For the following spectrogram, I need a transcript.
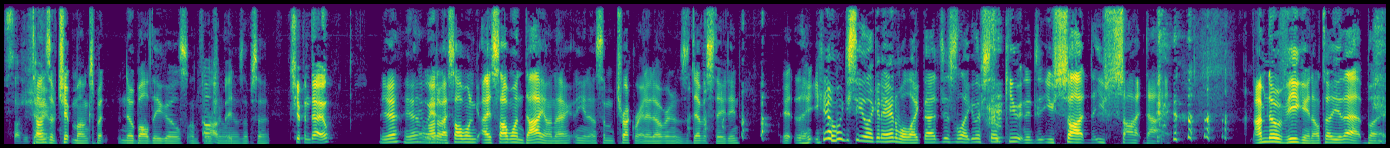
such a shame. Tons of chipmunks, but no bald eagles. Ah, unfortunately, but- I was upset. Chip and Dale. Yeah, yeah. Hell a lot of. I saw one. I saw one die on. a- You know, some truck ran it over, and it was devastating. It, you know, when you see like an animal like that, just like they're so cute, and it, you saw it, you saw it die. I'm no vegan, I'll tell you that, but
